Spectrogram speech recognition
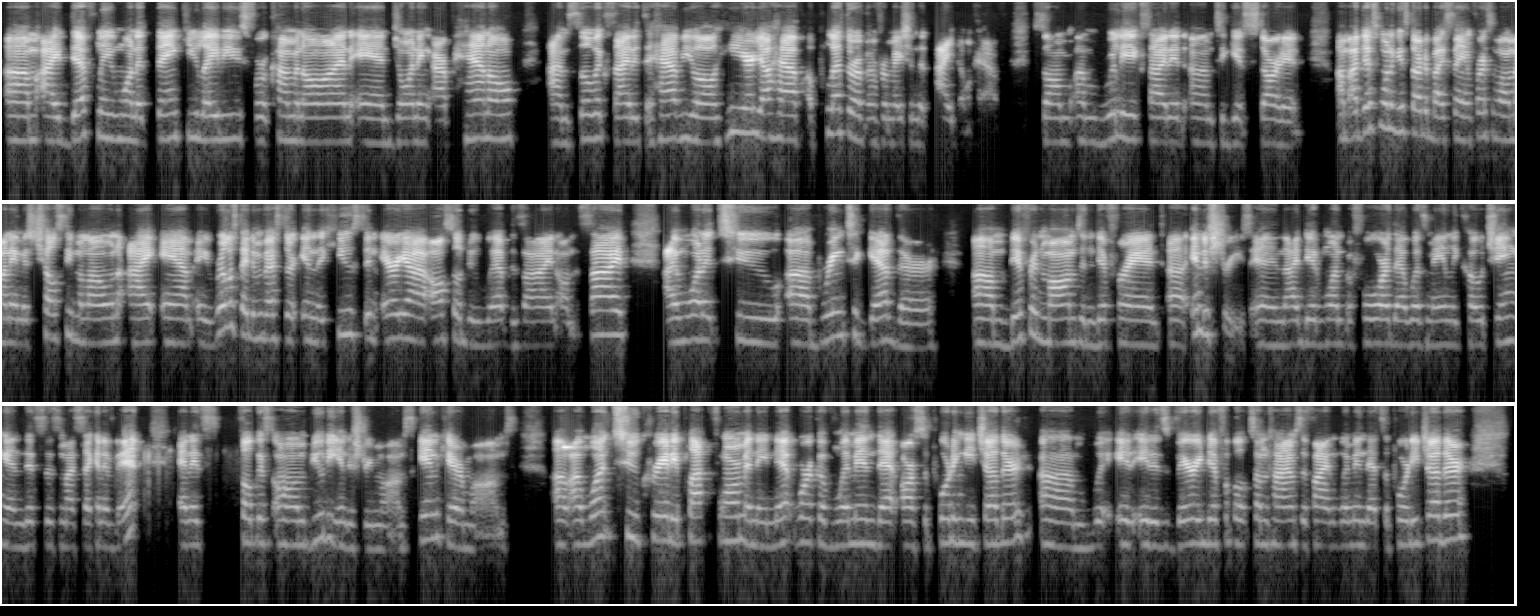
Um, I definitely want to thank you, ladies, for coming on and joining our panel. I'm so excited to have you all here. Y'all have a plethora of information that I don't have. So I'm, I'm really excited um, to get started. Um, I just want to get started by saying, first of all, my name is Chelsea Malone. I am a real estate investor in the Houston area. I also do web design on the side. I wanted to uh, bring together um, different moms in different uh, industries. And I did one before that was mainly coaching, and this is my second event, and it's focused on beauty industry moms, skincare moms. Um, I want to create a platform and a network of women that are supporting each other. Um, it, it is very difficult sometimes to find women that support each other.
